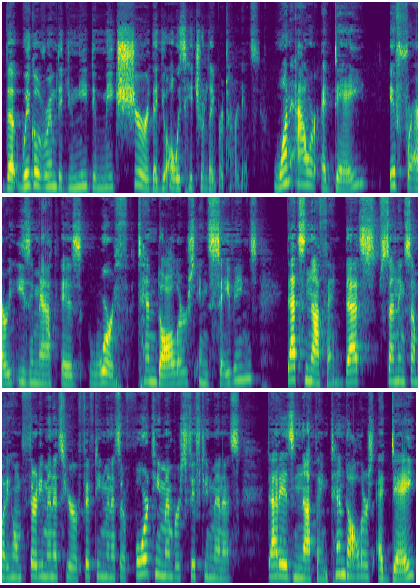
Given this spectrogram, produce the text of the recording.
the wiggle room that you need to make sure that you always hit your labor targets. One hour a day if our easy math is worth $10 in savings, that's nothing. That's sending somebody home 30 minutes here, 15 minutes, or 14 members, 15 minutes. That is nothing. $10 a day,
